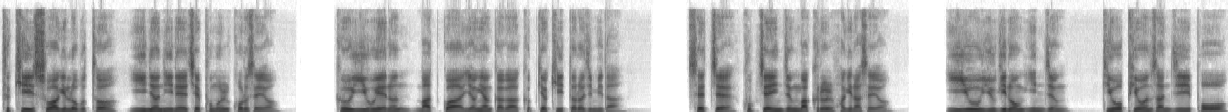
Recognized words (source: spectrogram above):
특히 수확일로부터 2년 이내 제품을 고르세요. 그 이후에는 맛과 영양가가 급격히 떨어집니다. 셋째, 국제 인증 마크를 확인하세요. EU 유기농 인증, DOP 원산지 보호,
